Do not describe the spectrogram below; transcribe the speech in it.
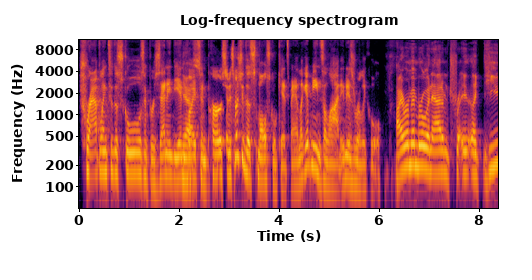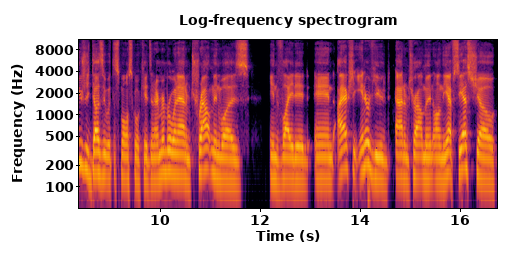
traveling to the schools and presenting the invites Yes. in person, especially the small school kids, man. Like it means a lot. It is really cool. I remember when Adam, like he usually does it with the small school kids, and I remember when Adam Trautman was invited, and I actually interviewed Adam Trautman on the FCS show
